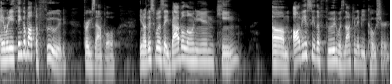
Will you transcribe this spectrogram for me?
And when you think about the food, for example, you know, this was a Babylonian king. Um, obviously, the food was not going to be kosher,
